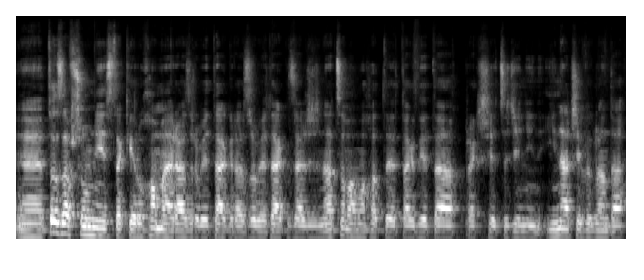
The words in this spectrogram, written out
E, To zawsze u mnie jest takie ruchome, raz robię tak, raz robię tak, zależy na co mam ochotę, tak dieta praktycznie codziennie inaczej wygląda.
